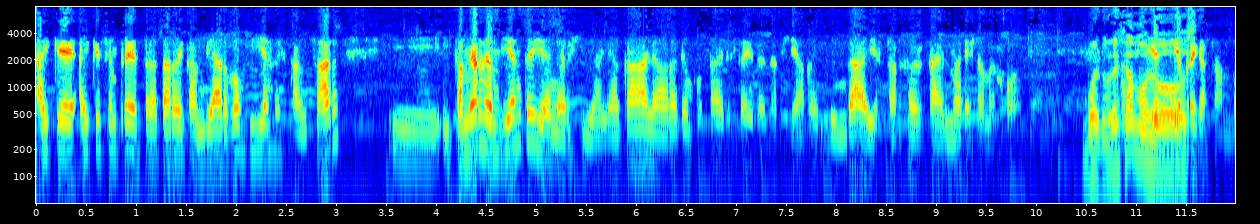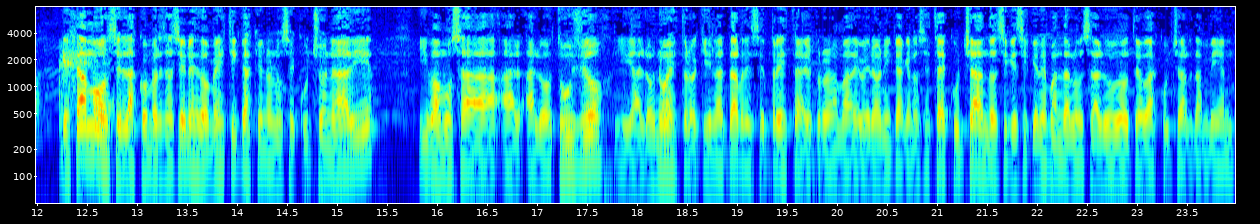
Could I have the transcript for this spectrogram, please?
hay, que, hay que siempre tratar de cambiar dos días, descansar y, y cambiar de ambiente y de energía, y acá la verdad que en Punta del Este hay una energía re linda y estar cerca del mar es lo mejor. Bueno, dejamos los, Siempre cazando. dejamos las conversaciones domésticas que no nos escuchó nadie y vamos a, a- a lo tuyo y a lo nuestro. Aquí en la tarde se presta el programa de Verónica que nos está escuchando, así que si querés mandarle un saludo te va a escuchar también.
